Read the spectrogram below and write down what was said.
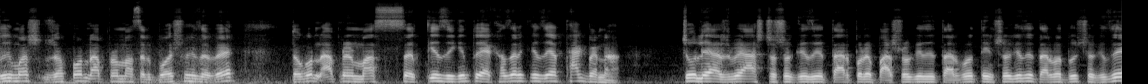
দুই মাস যখন আপনার মাছের বয়স হয়ে যাবে, তখন আপনার মাছের কেজি কিন্তু এক হাজার কেজি আর থাকবে না। চলে আসবে আটশোশো কেজি, তারপরে পাঁচশো কেজি, তারপরে তিনশো কেজি, তারপর দুশো কেজি।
